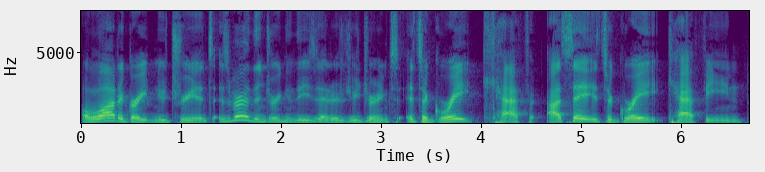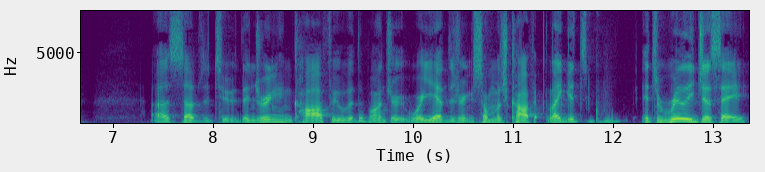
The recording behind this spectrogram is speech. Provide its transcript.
a lot of great nutrients. It's better than drinking these energy drinks. It's a great caffeine. I say it's a great caffeine uh, substitute than drinking coffee with a bunch of where you have to drink so much coffee. Like it's it's really just a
